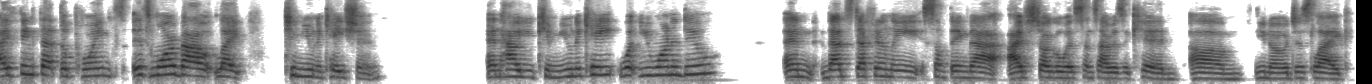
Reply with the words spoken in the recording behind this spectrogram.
i think that the point it's more about like communication and how you communicate what you want to do and that's definitely something that I've struggled with since I was a kid. Um, you know, just like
